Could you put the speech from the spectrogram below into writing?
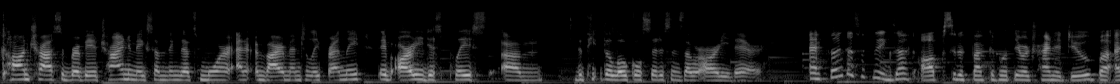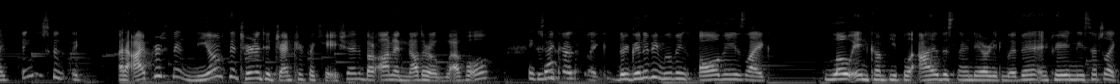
contrast suburbia, trying to make something that's more environmentally friendly, they've already displaced um, the, the local citizens that were already there. I feel like that's like the exact opposite effect of what they were trying to do, but I think this is like and I personally Neom's gonna turn into gentrification, but on another level. Exactly. Just because like they're gonna be moving all these like low income people out of this land they already live in and creating these such like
